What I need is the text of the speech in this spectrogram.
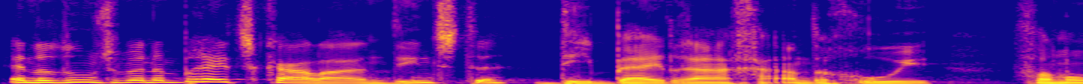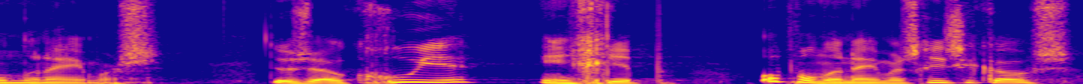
En dat doen ze met een breed scala aan diensten die bijdragen aan de groei van ondernemers. Dus ook groeien in grip op ondernemersrisico's.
